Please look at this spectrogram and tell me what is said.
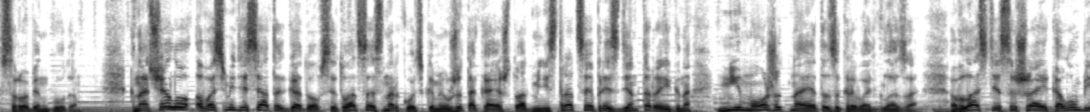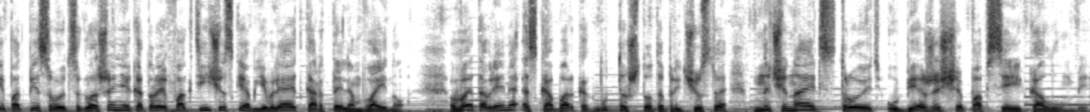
с Робин Гудом. К началу 80-х годов ситуация с наркотиками уже такая, что администрация президента Рейгана не может на это закрывать глаза. Власти США и Колумбии подписывают соглашение, которое фактически объявляет картелям войну. В это время Эскобар, как будто что-то предчувствуя, начинает строить убежище по всей Колумбии.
